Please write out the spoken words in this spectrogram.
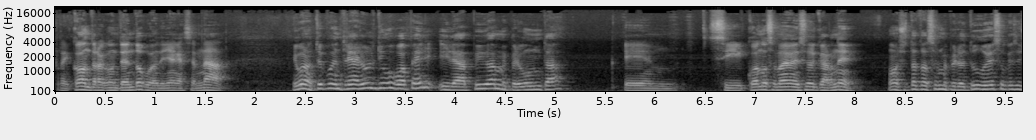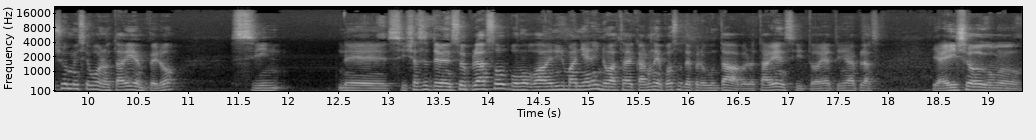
recontra contento porque no tenía que hacer nada. Y bueno, estoy por entregar el último papel y la piba me pregunta eh, si cuándo se me ha vencido el carnet. Bueno, yo trato de hacerme pelotudo eso, qué sé yo, me dice, bueno, está bien, pero si, eh, si ya se te venció el plazo, vos va a venir mañana y no va a estar el carnet, por eso te preguntaba, pero está bien si todavía tenía el plazo. Y ahí yo como,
